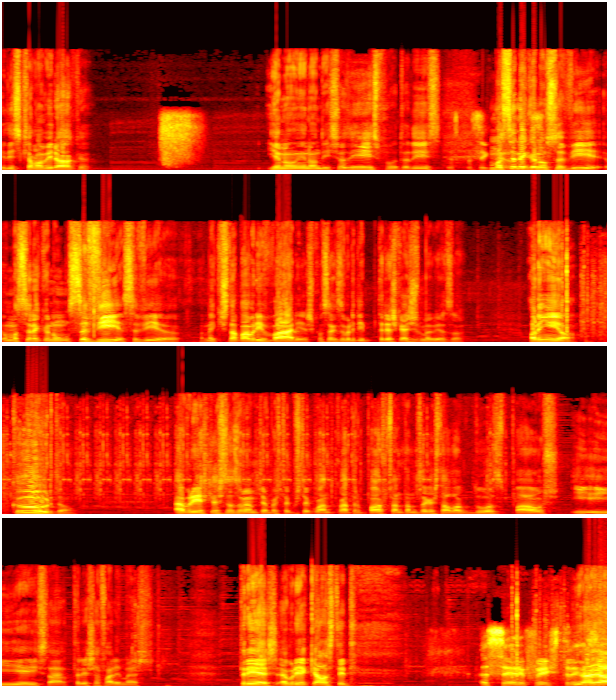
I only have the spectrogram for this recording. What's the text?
Eu disse que uma biroca. E eu não, eu não disse, eu disse, puta, eu disse. Eu Uma cena que eu não sabia, uma cena que eu não sabia, sabia. Onde é que isto dá para abrir várias? Consegues abrir tipo três caixas de uma vez, ó. Olhem aí, ó. Curtam. Abri as caixas ao mesmo tempo. Esta custa quanto? 4 paus, portanto estamos a gastar logo 12 paus. E, e aí está, 3 Safari Mesh. 3, abri aquelas que têm. A sério, foi as três. Já, já,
